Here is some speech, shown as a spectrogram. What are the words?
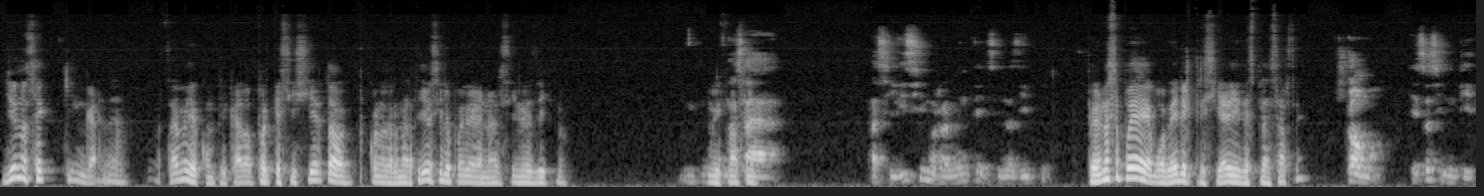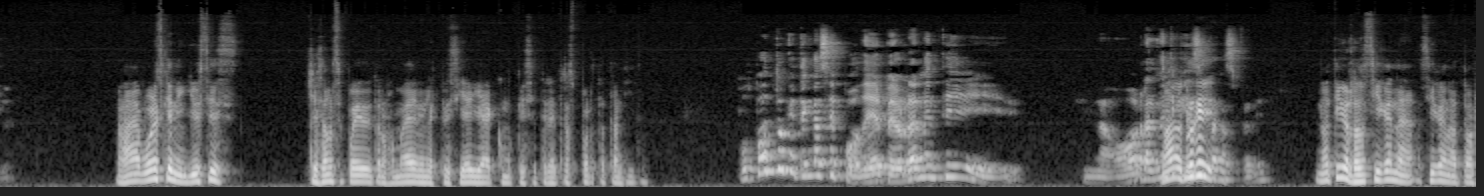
Yo no sé quién gana. Está medio complicado. Porque si es cierto, con lo del martillo sí le puede ganar si no es digno. Muy O fácil. sea, facilísimo realmente, si no es digno. Pero no se puede volver electricidad y desplazarse. ¿Cómo? Eso sí no entiendo. Ah, bueno, es que en Injustice Shazam se puede transformar en electricidad y ya como que se teletransporta tantito. Pues pon tú que tenga ese poder, pero realmente. No, realmente No, creo que- no tiene razón, sí gana, sí gana Thor.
